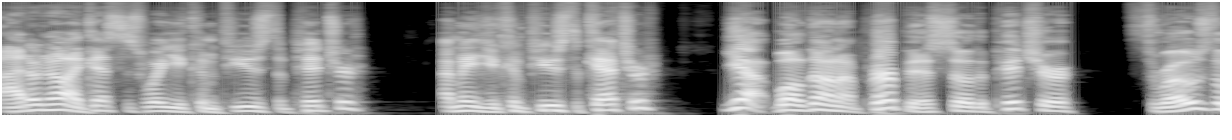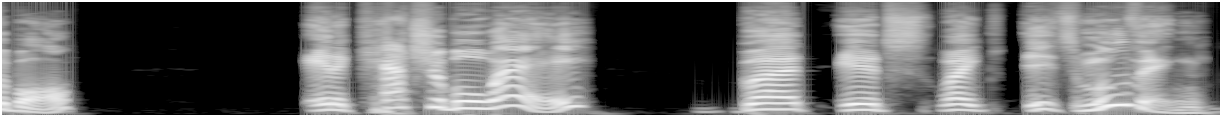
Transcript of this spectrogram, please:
I don't know. I guess it's where you confuse the pitcher. I mean, you confuse the catcher. Yeah, well, done on purpose. So the pitcher throws the ball in a catchable way, but it's like it's moving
